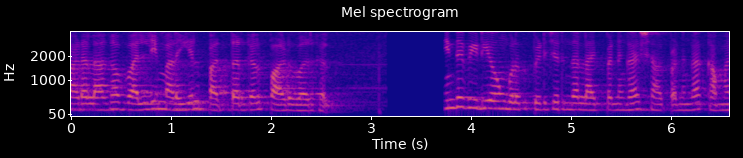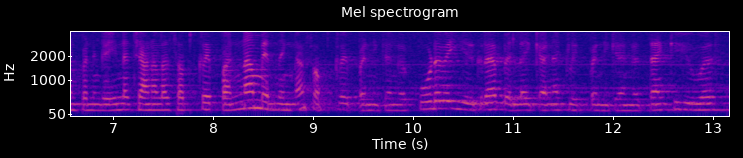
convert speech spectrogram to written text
பாடலாக வள்ளிமலையில் பக்தர்கள் பாடுவார்கள். இந்த வீடியோ உங்களுக்கு பிடிச்சிருந்தா லைக் பண்ணுங்கள் ஷேர் பண்ணுங்கள் கமெண்ட் பண்ணுங்கள் இன்னும் சேனலை சப்ஸ்கிரைப் பண்ணாமல் இருந்தீங்கன்னா சப்ஸ்கிரைப் பண்ணிக்கோங்க. கூடவே இருக்கிற பெல் கிளிக் பண்ணிக்கோங்க. Thank you yours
